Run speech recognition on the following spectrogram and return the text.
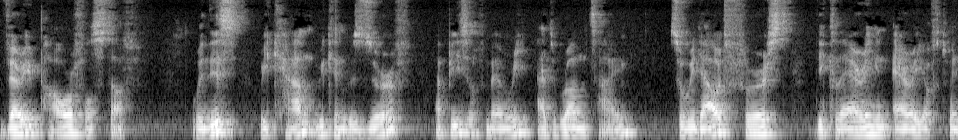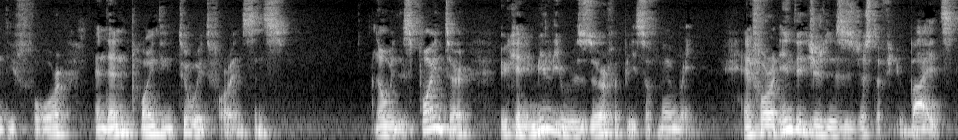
very powerful stuff. With this, we can, we can reserve a piece of memory at runtime. So without first declaring an array of 24 and then pointing to it, for instance. Now with this pointer, you can immediately reserve a piece of memory. And for an integer, this is just a few bytes,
